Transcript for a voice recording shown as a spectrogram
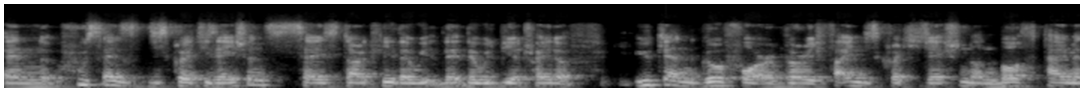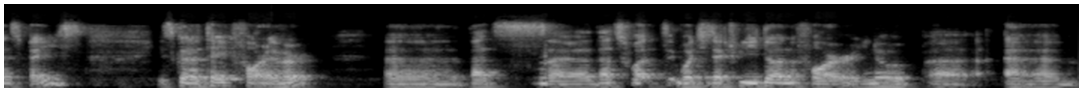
and who says discretization says directly that there will be a trade-off. You can go for a very fine discretization on both time and space. It's going to take forever. Uh, that's uh, that's what what is actually done for you know uh, um,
